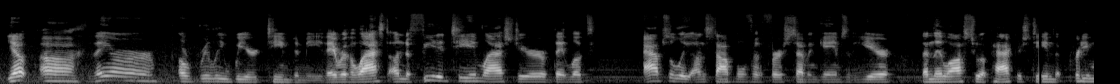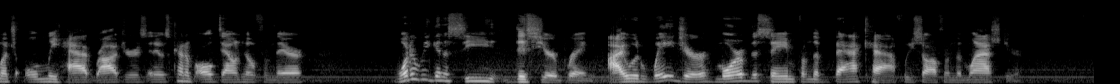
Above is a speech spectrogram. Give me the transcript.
Yep, uh, they are a really weird team to me. They were the last undefeated team last year. They looked absolutely unstoppable for the first seven games of the year. Then they lost to a Packers team that pretty much only had Rodgers, and it was kind of all downhill from there. What are we going to see this year bring? I would wager more of the same from the back half we saw from them last year.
